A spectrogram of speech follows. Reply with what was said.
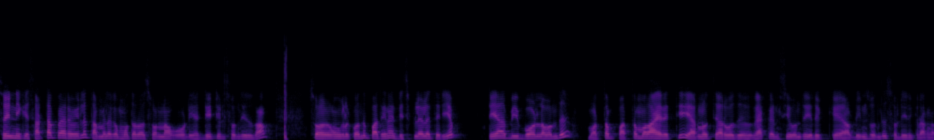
ஸோ இன்றைக்கி சட்டப்பேரவையில் தமிழக முதல்வர் சொன்னக்கூடிய டீட்டெயில்ஸ் வந்து இதுதான். ஸோ உங்களுக்கு வந்து பார்த்தீங்கன்னா டிஸ்பிளேல தெரியும் டிஆர்பி போர்டில் வந்து மொத்தம் 19,260 வேக்கன்சி வந்து இருக்குது அப்படின்னு வந்து சொல்லியிருக்கிறாங்க.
